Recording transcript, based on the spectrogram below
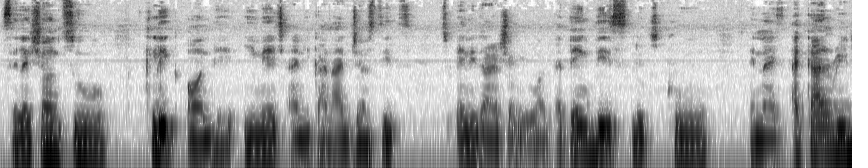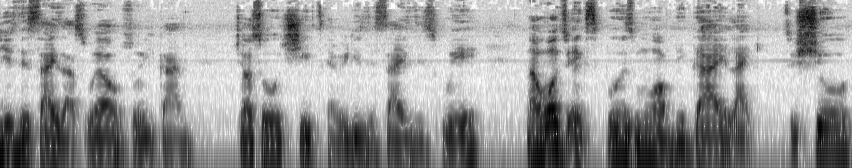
selection tool click on the image and you can adjust it to any direction you want. I think this looks cool and nice. I can reduce the size as well so you can just hold shift and reduce the size this way now I want to expose more of the guy like to show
